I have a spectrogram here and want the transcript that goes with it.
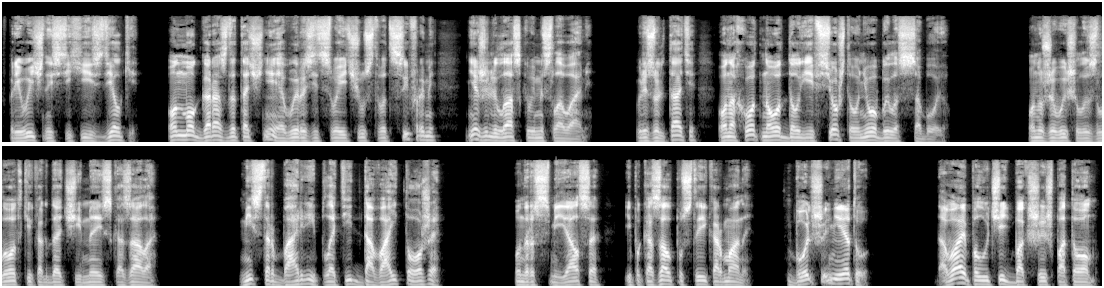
В привычной стихии сделки он мог гораздо точнее выразить свои чувства цифрами, нежели ласковыми словами. В результате он охотно отдал ей все, что у него было с собою. Он уже вышел из лодки, когда Чимей сказала, «Мистер Барри, платить давай тоже». Он рассмеялся и показал пустые карманы. «Больше нету. Давай получить бакшиш потом».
